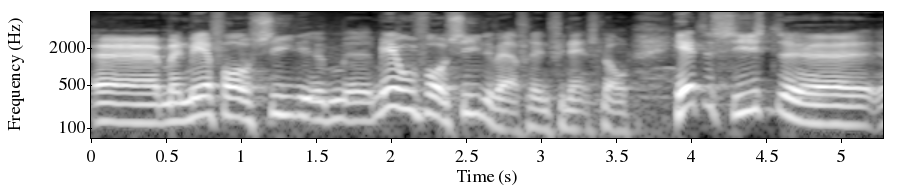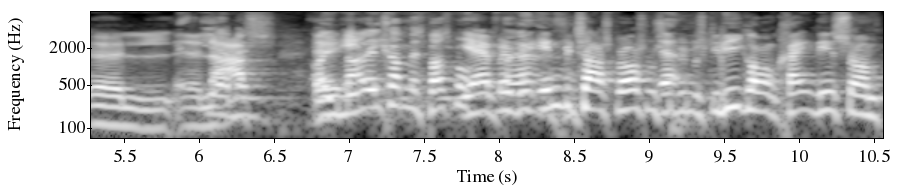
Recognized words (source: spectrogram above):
Uh, men mere, forudsigelig, mere uforudsigeligt i hvert fald end finansloven. Her til sidst, uh, uh, Lars... Ja, men, og I er meget velkommen med spørgsmål. Ja, men inden vi tager spørgsmål, skal ja. vi måske lige komme omkring det, som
